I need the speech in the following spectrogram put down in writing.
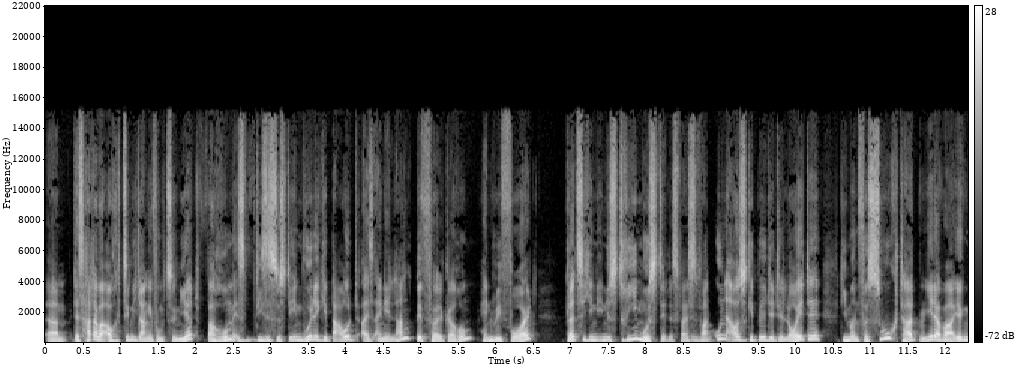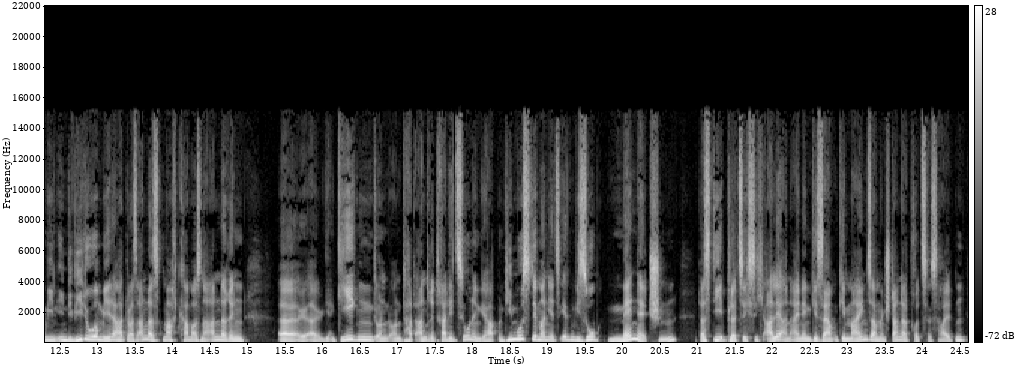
ähm, das hat aber auch ziemlich lange funktioniert. Warum? Es, dieses System wurde gebaut, als eine Landbevölkerung, Henry Ford, plötzlich in die Industrie musste. Das heißt, es waren mhm. unausgebildete Leute, die man versucht hat. Jeder war irgendwie ein Individuum, jeder hat was anderes gemacht, kam aus einer anderen äh, äh, Gegend und, und hat andere Traditionen gehabt. Und die musste man jetzt irgendwie so managen, dass die plötzlich sich alle an einen gemeinsamen Standardprozess halten,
